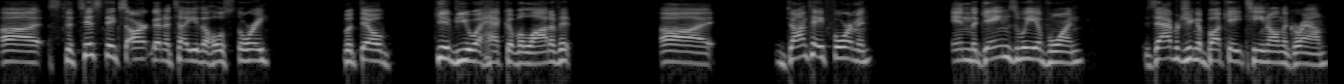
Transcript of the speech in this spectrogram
uh, statistics aren't going to tell you the whole story, but they'll give you a heck of a lot of it. Uh, D'Onta Foreman, in the games we have won, is averaging a buck 18 on the ground.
